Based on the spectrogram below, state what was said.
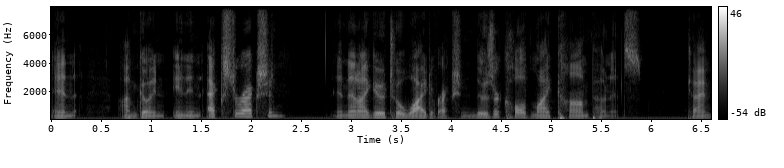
And I'm going in an x direction, and then I go to a y direction. Those are called my components. Okay?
